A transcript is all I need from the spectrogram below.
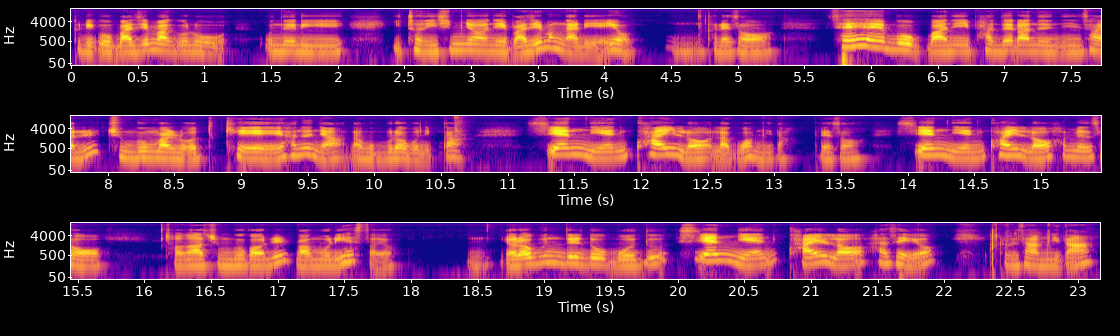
그리고 마지막으로 오늘이 2020년의 마지막 날이에요. 음, 그래서 새해 복 많이 받으라는 인사를 중국말로 어떻게 하느냐라고 물어보니까 시엔니엔 콰일러라고 합니다. 그래서 시엔니엔 콰일러 하면서 전화 중국어를 마무리했어요. 음, 여러분들도 모두 시엔니엔 콰일러 하세요. 감사합니다.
